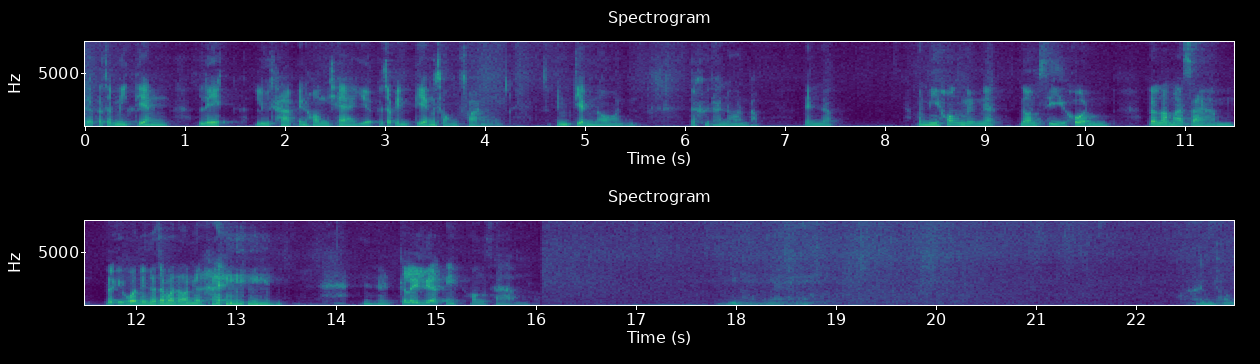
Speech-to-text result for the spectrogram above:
แล้วก็จะมีเตียงเล็ก หรือถ้าเป็นห้องแชร์เยอะก็จะเป็นเตียงสองฝั่ง จะเป็นเตียงนอน แต่คือถ้านอนแบบ เป็นแบบ มันมีห้องนึงนะนอนสี่คน แล้วเรามาสามแล้วอีกคนหนึ่งก็จะมานอนกับใคร ก็เลยเลือกนี่ห้องสาม อันนี้ห้อง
